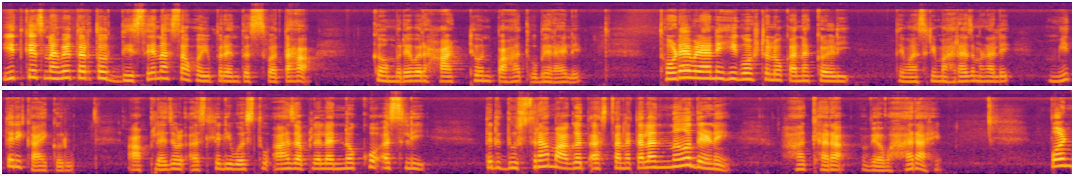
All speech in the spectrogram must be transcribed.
इतकेच नव्हे तर तो दिसेनासा होईपर्यंत स्वतः कमरेवर हात ठेवून पाहत उभे राहिले. थोड्या वेळाने ही गोष्ट लोकांना कळली. तेव्हा श्री महाराज म्हणाले मी तरी काय करू? आपल्याजवळ असलेली वस्तू आज आपल्याला नको असली तरी दुसरा मागत असताना त्याला न देणे हा खरा व्यवहार आहे. पण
